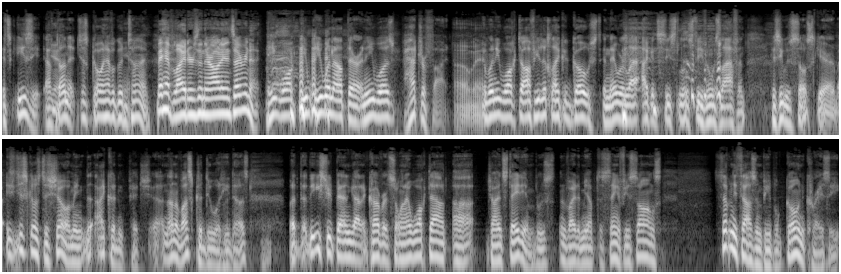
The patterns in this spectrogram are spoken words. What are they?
It's easy. I've Yeah. done it. Just go and have a good time. They have lighters in their audience every night. He walked. He, he went out there and he was petrified. Oh man. And when he walked off, he looked like a ghost. And they were. La- I could see little Steven was laughing because he was so scared. But it just goes to show. I mean, I couldn't pitch. Uh, None of us could do what he does. But the, the E Street Band got it covered. So when I walked out, uh, Giant Stadium, Bruce invited me up to sing a few songs. 70,000 people going crazy.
